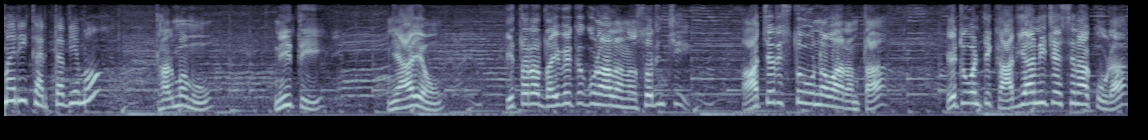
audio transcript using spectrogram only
మరి కర్తవ్యమో? ధర్మము నీతి న్యాయం ఇతర దైవిక గుణాలను అనుసరించి ఆచరిస్తూ ఉన్నవారంతా ఎటువంటి కార్యాన్ని చేసినా కూడా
